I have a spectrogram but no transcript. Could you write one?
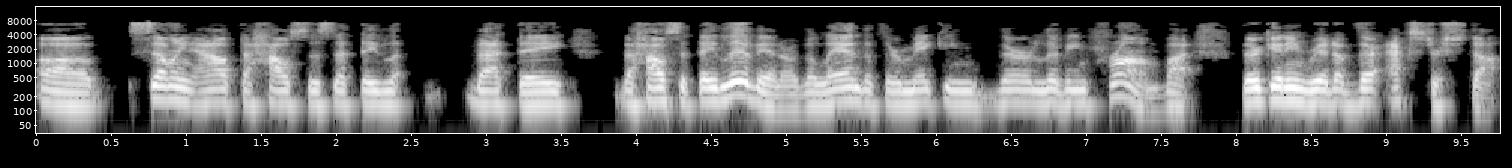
uh, selling out the houses that they that they the house that they live in or the land that they're making their living from, but they're getting rid of their extra stuff.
